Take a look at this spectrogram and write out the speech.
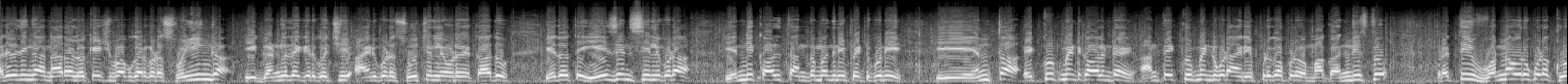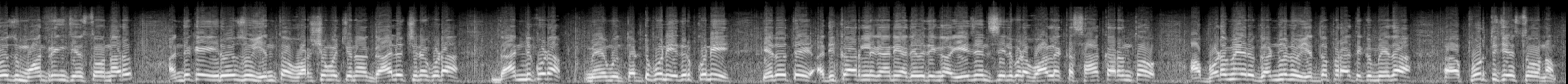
అదేవిధంగా నారా లోకేష్ బాబు గారు కూడా స్వయంగా ఈ గండ్ల దగ్గరికి వచ్చి ఆయన కూడా సూచనలు ఇవ్వడమే కాదు ఏదైతే ఏజెన్సీని కూడా ఎన్ని కావాలితే అంతమందిని పెట్టుకుని ఈ ఎంత ఎక్విప్మెంట్ కావాలంటే అంత ఎక్విప్మెంట్ కూడా ఆయన ఎప్పటికప్పుడు మాకు అందిస్తూ ప్రతి వన్ అవర్ కూడా క్లోజ్ మానిటరింగ్ చేస్తూ ఉన్నారు. అందుకే ఈరోజు ఎంత వర్షం వచ్చినా గాలి వచ్చినా కూడా దాన్ని కూడా మేము తట్టుకుని ఎదుర్కొని ఏదైతే అధికారులు కానీ అదేవిధంగా ఏజెన్సీలు కూడా వాళ్ళ యొక్క సహకారంతో ఆ బుడమేరు గండ్లను యుద్ధ ప్రాతిక మీద పూర్తి చేస్తూ ఉన్నాం.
